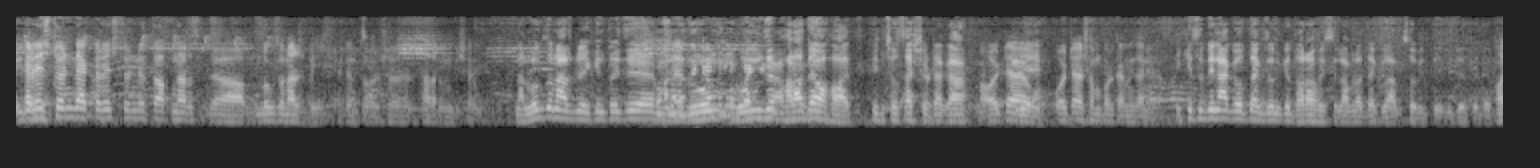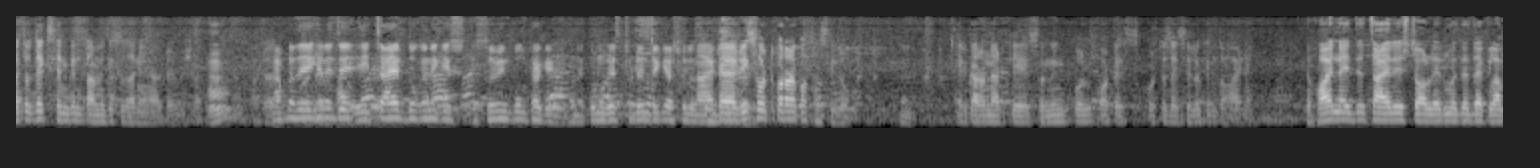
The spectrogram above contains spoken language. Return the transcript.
একটা রেস্টুরেন্টে একটা রেস্টুরেন্টে তো আপনার আহ, লোকজন আসবেই। এটা তো সাধারণ বিষয়। না লোকজন আসবে কিন্তু এই যে মানে রুম রুম যে ভাড়া দেওয়া হয় তিনশো চারশো টাকা ওইটা ইয়ে। ওইটা সম্পর্কে আমি জানি না। কিছুদিন আগেও তো একজনকে ধরা হয়েছিল আমরা দেখলাম ছবিতে ভিডিওতে দেখলাম। হয়তো দেখছেন কিন্তু আমি কিছু জানি না ওইটার বিষয়ে। হ্যাঁ? আপনাদের এখানে যে এই চায়ের দোকানে কি সুইমিং পুল থাকে? মানে কোনো রেস্টুরেন্টে কি আসলে না এটা রিসোর্ট করার কথা ছিল। এর কারণে আর কি সুইমিং পুল কটেজ করতে চাইছিল কিন্তু হয় নাই। তো হয় নাই যে চায়ের স্টল এর মধ্যে দেখলাম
